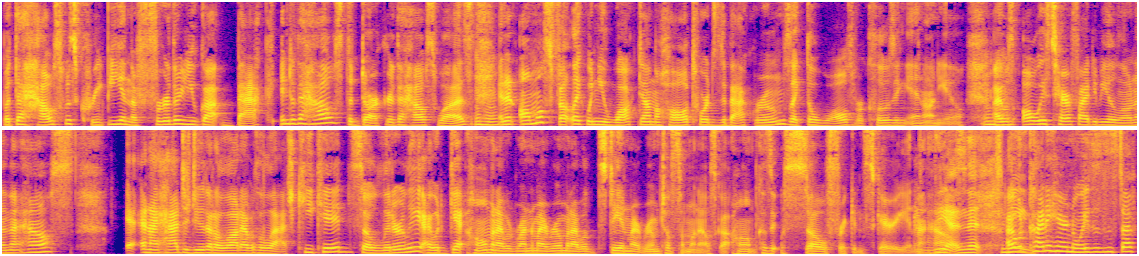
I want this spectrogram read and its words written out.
but the house was creepy. And the further you got back into the house, the darker the house was. Mhm. And it almost felt like when you walked down the hall towards the back rooms, like the walls were closing in on you. I was always terrified to be alone in that house. And I had to do that a lot. I was a latchkey kid. So literally, I would get home and I would run to my room and I would stay in my room till someone else got home because it was so freaking scary in that house. Yeah, and that to I would kind of hear noises and stuff.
